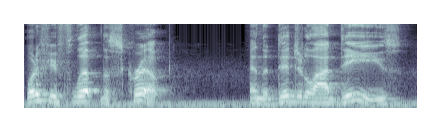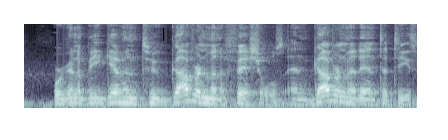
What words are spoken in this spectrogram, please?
What if you flip the script and the digital IDs were going to be given to government officials and government entities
